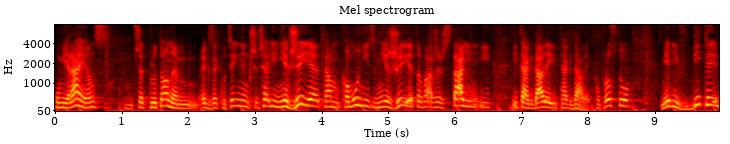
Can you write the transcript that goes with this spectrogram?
umierając przed plutonem egzekucyjnym krzyczeli niech żyje tam komunizm, niech żyje towarzysz Stalin i, i tak dalej, i tak dalej. Po prostu mieli wbity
